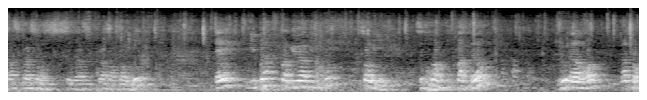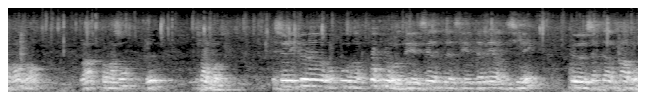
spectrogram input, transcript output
la circulation, la circulation sanguine, et l'hypercoagulabilité sanguine. Ces trois facteurs jouent un rôle important dans la formation de thrombose. Et ce n'est que au cours, de ces, dernières décennies que certains travaux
